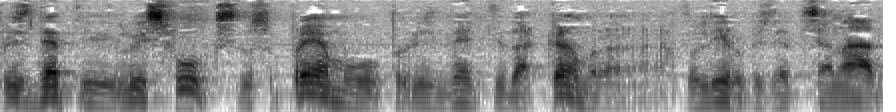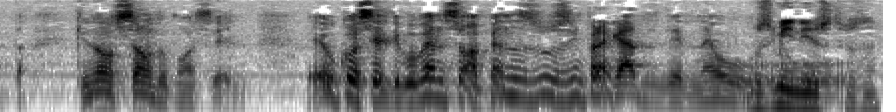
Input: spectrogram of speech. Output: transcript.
presidente Luiz Fux, do Supremo, o presidente da Câmara, Arthur Lira, o presidente do Senado, que não são do Conselho. O Conselho de Governo são apenas os empregados dele, né? O, os ministros, o, né?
